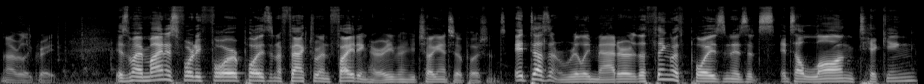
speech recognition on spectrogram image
Not really great. Is my minus 44 poison a factor in fighting her, even if you chug antidote potions? It doesn't really matter. The thing with poison is it's it's a long ticking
